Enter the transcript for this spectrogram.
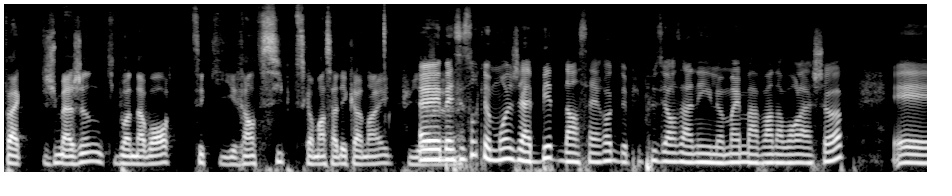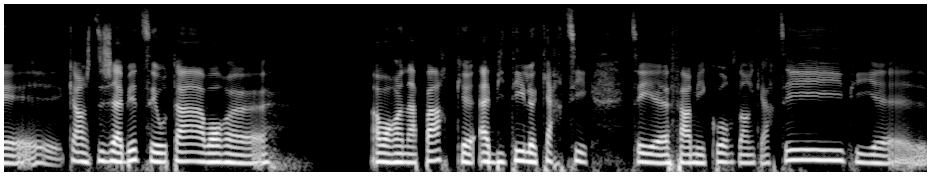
Fait que j'imagine qu'il doit en avoir, tu sais, qui rentrent ici puis tu commences à les connaître. Puis, Euh, euh, ben c'est sûr que moi j'habite dans Saint-Roch depuis plusieurs années là, même avant d'avoir la shop. Et quand je dis j'habite, c'est autant avoir euh, avoir un appart que habiter le quartier. Tu sais euh, faire mes courses dans le quartier, puis euh,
